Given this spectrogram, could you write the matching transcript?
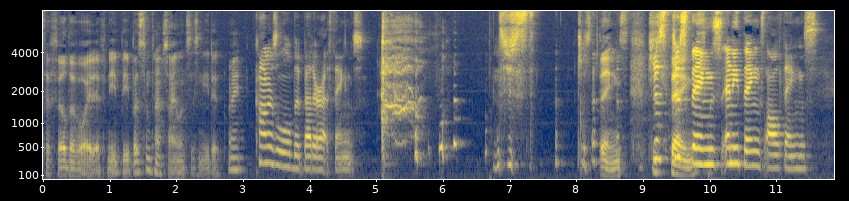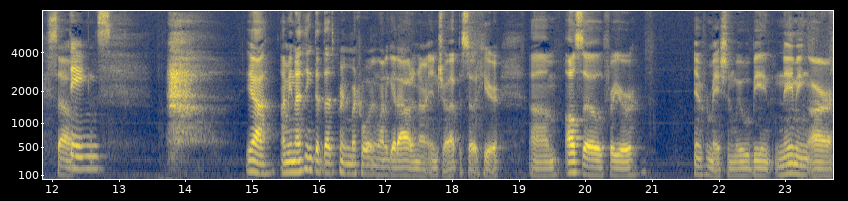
to fill the void if need be, but sometimes silence is needed, right? Connor's a little bit better at things. It's just Just things. just just things, any things, all things, So, things. yeah, I mean, I think that that's pretty much what we want to get out in our intro episode here. Um, also, for your information, we will be naming our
